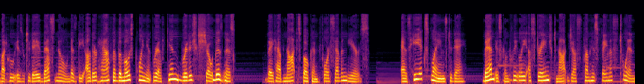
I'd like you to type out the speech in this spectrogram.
but who is today best known as the other half of the most poignant rift in British show business. They have not spoken for seven years. As he explains today, Ben is completely estranged not just from his famous twin,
